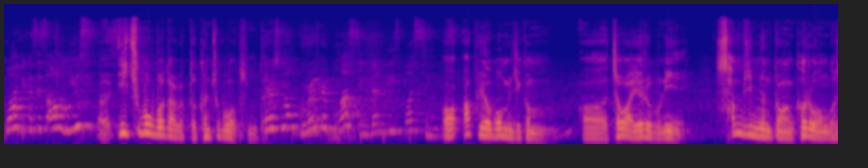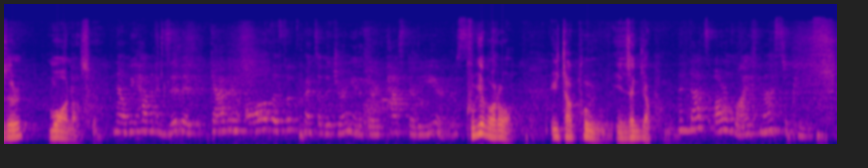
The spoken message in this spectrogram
Why? Because it's all 어, useless. 이 축복보다 더큰 축복 없습니다. There's no greater blessing than these blessings. 어, 앞에 보면 지금 어, 저와 여러분이 30년 동안 걸어온 것을 모아놨어요. Now we have an exhibit gathering all the footprints of the journey of the third, past 30 years. 그게 바로 이 작품입니다. 인생 작품입니다. And that's our life masterpiece.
